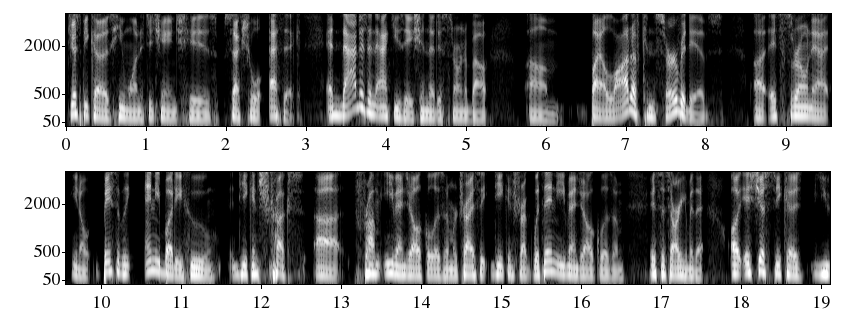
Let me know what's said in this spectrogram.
just because he wanted to change his sexual ethic. And that is an accusation that is thrown about um, by a lot of conservatives. Uh, it's thrown at you know basically anybody who deconstructs uh, from evangelicalism or tries to deconstruct within evangelicalism. It's this argument that oh, it's just because you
